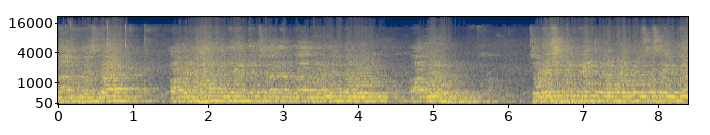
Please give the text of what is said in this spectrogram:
ನಾನು ಬಯಸ್ತಾ ಹಾಗೂ ಮಹಾಮಂದಿರ ಅಧ್ಯಕ್ಷರಾದಂತಹ ಗೌರವರು ಹಾಗೂ ಚೌಡೇಶ್ವರಿ ಸೊಸೈಟಿಯ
